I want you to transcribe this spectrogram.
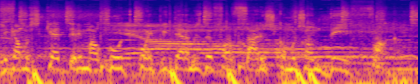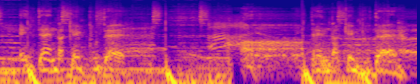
Ligamos Keter e Malkut com epidermos de falsários como John D. Fuck, entenda quem puder. Ah, Entenda quem puder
